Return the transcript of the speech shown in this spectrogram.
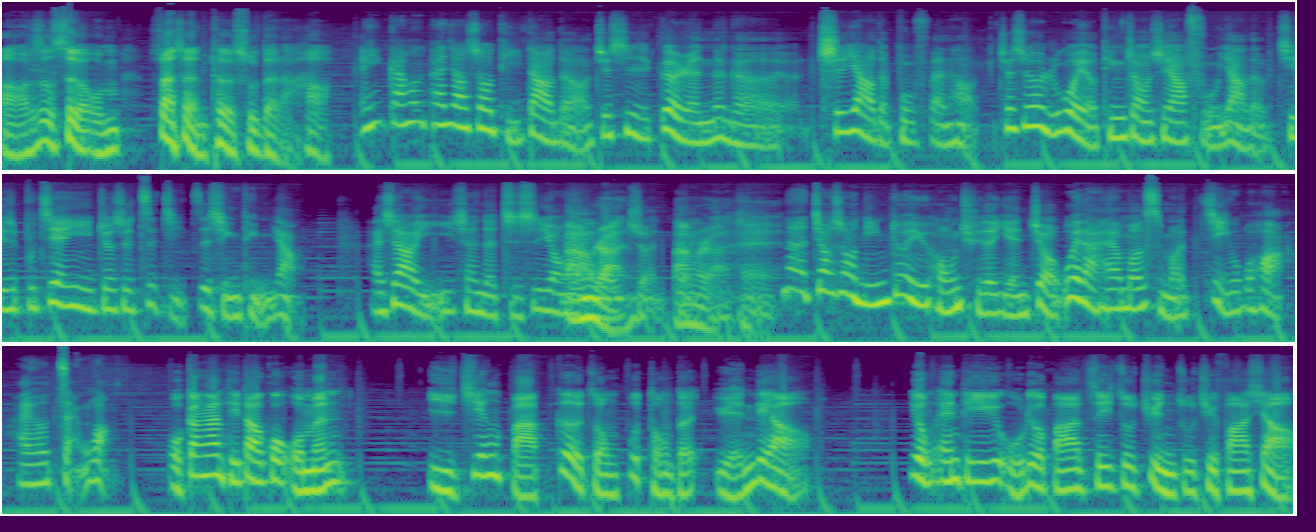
啊，是是我们算是很特殊的了哈。哎，刚刚潘教授提到的，就是个人那个吃药的部分哈，就是说如果有听众是要服药的，其实不建议就是自己自行停药。还是要以医生的指示用药为准。当然，哎，那教授，您对于红曲的研究，未来还有没有什么计划，还有展望？我刚刚提到过，我们已经把各种不同的原料用 NTU 五六八 G 株菌株去发酵，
